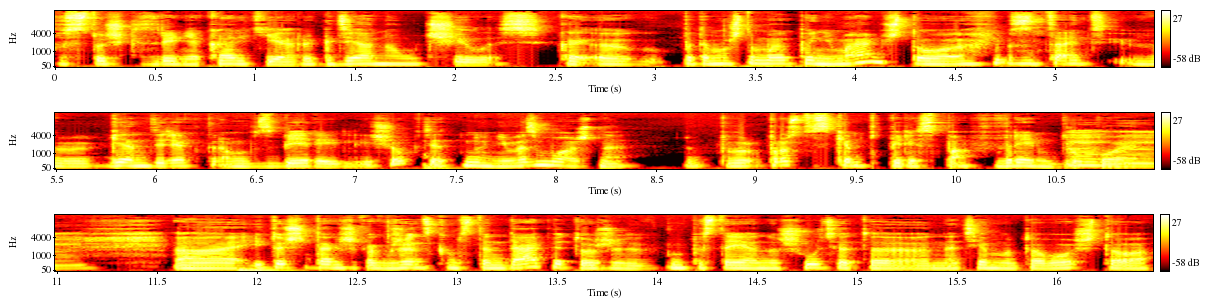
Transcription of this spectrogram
с точки зрения карьеры, где она училась. Э, потому что мы понимаем, что стать э, гендиректором в Сбере или еще где-то ну, невозможно просто с кем-то переспав, время другое. Mm-hmm. И точно так же, как в женском стендапе, тоже постоянно шутят э, на тему того, что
